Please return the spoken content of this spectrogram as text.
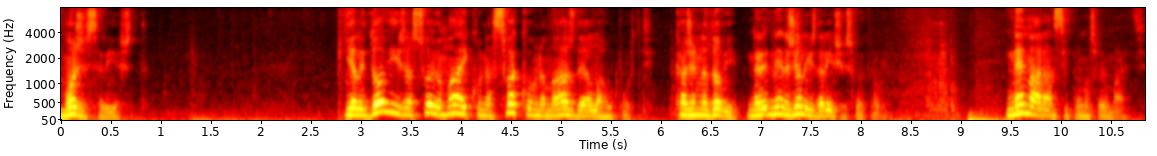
Može se riješiti. Je li doviš za svoju majku na svakom namazu da je Allah uputi? Kaže, ne dovi. Ne, ne, želiš da riješiš svoj problem. Nemaran si prema svojoj majci.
